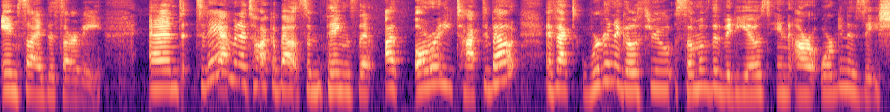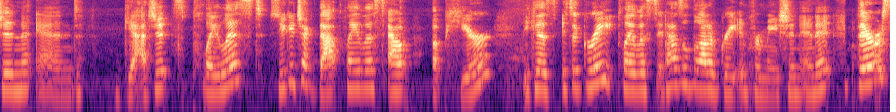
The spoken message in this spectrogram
inside this RV. And today I'm going to talk about some things that I've already talked about. In fact, we're going to go through some of the videos in our organization and gadgets playlist. So you can check that playlist out up here because it's a great playlist. It has a lot of great information in it. There's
